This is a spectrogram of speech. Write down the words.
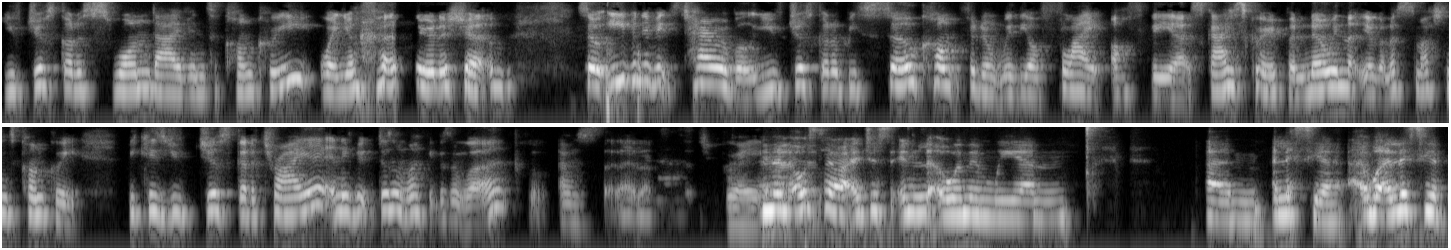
you've just got to swan dive into concrete when you're first doing a show. So even if it's terrible, you've just got to be so confident with your flight off the uh, skyscraper, knowing that you're going to smash into concrete because you've just got to try it. And if it doesn't work, it doesn't work. I was just like, oh, that's such great. And then also, I just in Little Women, we um, um, Alicia, uh, well, Alicia,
